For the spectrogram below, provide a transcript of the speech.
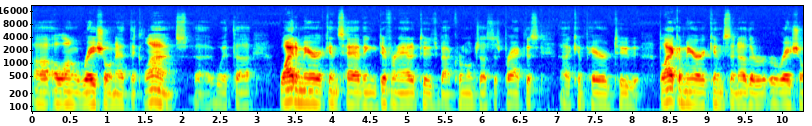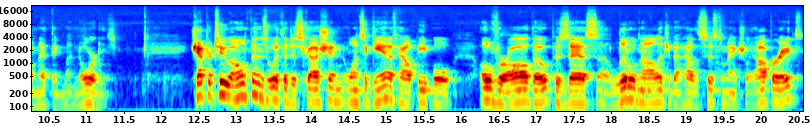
uh, along racial and ethnic lines, uh, with uh, white Americans having different attitudes about criminal justice practice uh, compared to black Americans and other racial and ethnic minorities. Chapter 2 opens with a discussion, once again, of how people overall, though, possess uh, little knowledge about how the system actually operates,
